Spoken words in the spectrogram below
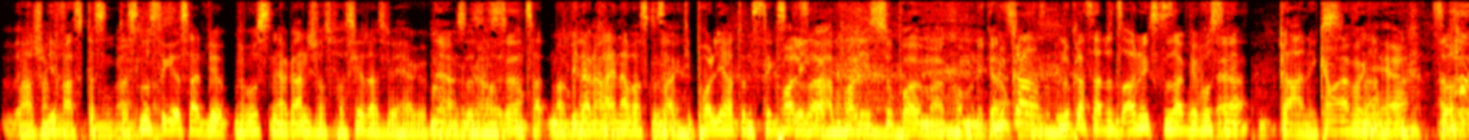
War schon wir- krass Das, genug das. Lustige ist halt, wir, wir wussten ja gar nicht, was passiert, als wir hergekommen Ja, sind. genau. Also, uns hat mal wieder Keine keiner was gesagt. Nee. Die Polly hat uns nichts Polly, war, gesagt. Polly ist super immer Kommunikation. Lukas, Lukas hat uns auch nichts gesagt. Wir wussten Ja. gar nichts. Kam einfach ne? hierher. So. Also,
